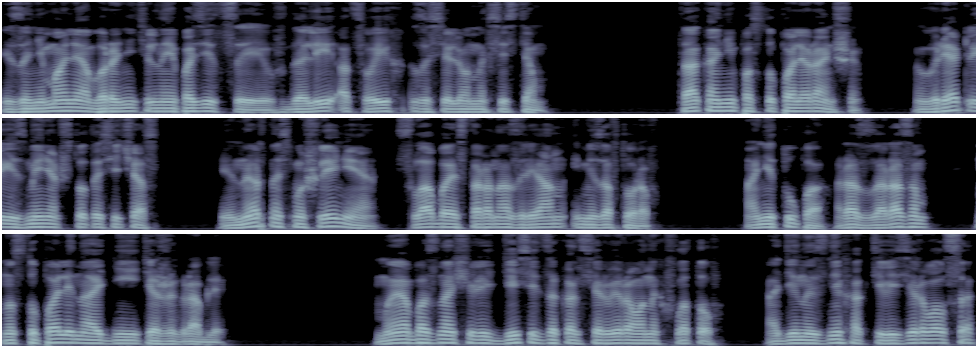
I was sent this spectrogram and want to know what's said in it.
и занимали оборонительные позиции вдали от своих заселенных систем. Так они поступали раньше. Вряд ли изменят что-то сейчас. Инертность мышления – слабая сторона Зриан и мезовторов. Они тупо, раз за разом, наступали на одни и те же грабли. Мы обозначили 10 законсервированных флотов. Один из них активизировался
